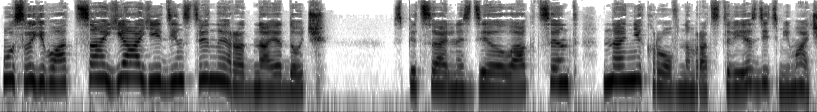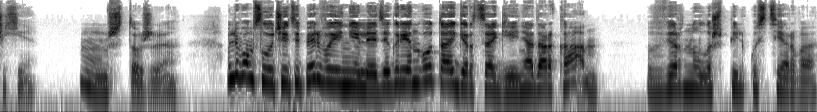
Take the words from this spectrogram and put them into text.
У своего отца я единственная родная дочь. Специально сделала акцент на некровном родстве с детьми мачехи. Что же... В любом случае, теперь вы не леди Гринвуд, а герцогиня Даркан. — ввернула шпильку стерва.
